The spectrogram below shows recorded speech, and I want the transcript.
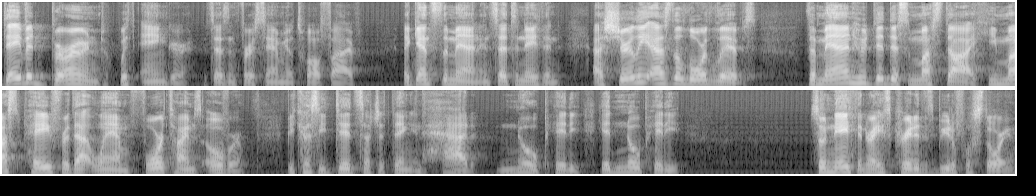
David burned with anger, it says in 1 Samuel 12 5, against the man and said to Nathan, as surely as the Lord lives, the man who did this must die. He must pay for that lamb four times over because he did such a thing and had no pity. He had no pity. So, Nathan, right, he's created this beautiful story.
